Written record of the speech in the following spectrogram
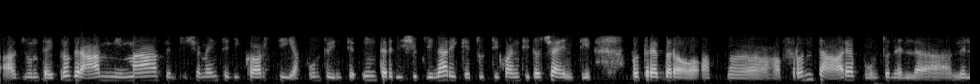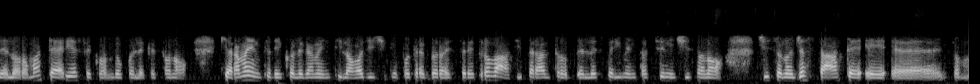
aggiunta ai programmi, ma semplicemente di corsi appunto inter- interdisciplinari che tutti quanti i docenti potrebbero uh, affrontare appunto nel, nelle loro materie secondo quelle che sono chiaramente dei collegamenti logici che potrebbero essere trovati, peraltro delle sperimentazioni ci sono, ci sono già state e eh, insomma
